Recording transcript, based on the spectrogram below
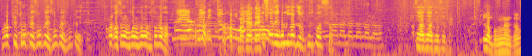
손보라 피, 손패, 손패, 손패, 손패. 손보라 가, 손보라, 손보라, 손보라 가. 아야, 님 이쪽으로 막아야 돼. 아, 손보라 가, 손보라 가. 랄랄랄랄랄라. 자, 자, 자, 자. 힐러 먹는 중.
